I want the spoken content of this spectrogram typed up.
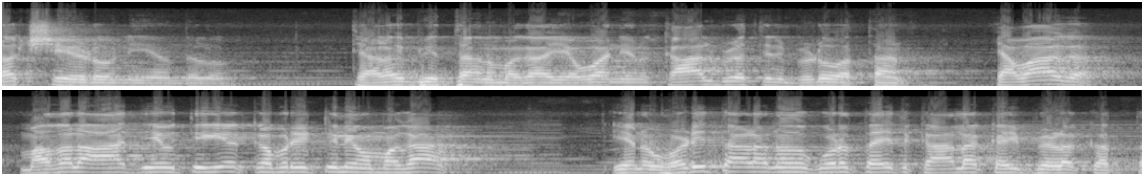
ಲಕ್ಷ್ಯ ಇಡು ನೀ ಅಂದಳು. ತೆಳಗೆ ಬಿದ್ದಾನ ಮಗ, ಯವ್ವ, ನೀನು ಕಾಲು ಬೀಳ್ತೀನಿ ಬಿಡು ಯಾವಾಗ? ಮೊದಲ ಆ ದೇವತೆಗೆ ಕಬರಿಟ್ಟಿಲಿ ಅವ ಮಗ. ಏನು ಹೊಡಿತಾಳ ಅನ್ನೋದು ಗೊತ್ತಾಯ್ತು ಕಾಲ ಕೈ ಬೀಳಕತ್ತ.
